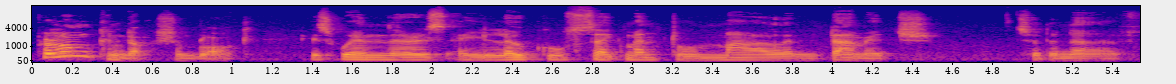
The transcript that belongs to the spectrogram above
Prolonged conduction block is when there is a local segmental myelin damage to the nerve.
